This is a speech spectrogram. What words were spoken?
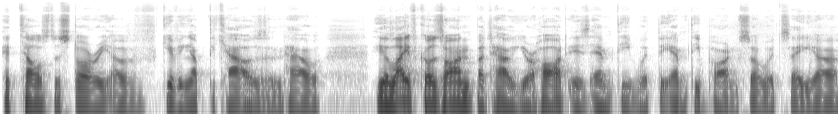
it tells the story of giving up the cows and how your life goes on, but how your heart is empty with the empty barn. So it's a uh,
